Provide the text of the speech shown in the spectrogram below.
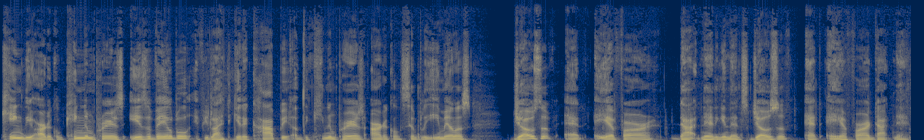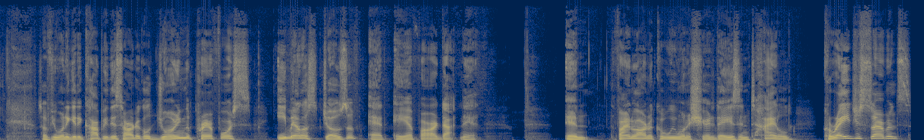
King, the article Kingdom Prayers, is available. If you'd like to get a copy of the Kingdom Prayers article, simply email us joseph at afr.net. Again, that's joseph at afr.net. So if you want to get a copy of this article, joining the prayer force, email us joseph at afr.net. And final article we want to share today is entitled Courageous Servants,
